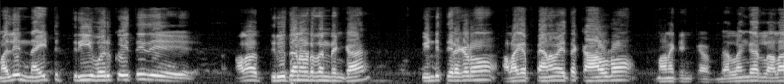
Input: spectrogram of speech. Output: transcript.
మళ్ళీ నైట్ త్రీ వరకు అయితే ఇది అలా తిరుగుతూనే ఉంటుందండి ఇంకా. పిండి తిరగడం అలాగే పెనం అయితే కాలడం మనకి ఇంకా బెల్లం గారెలు అలా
